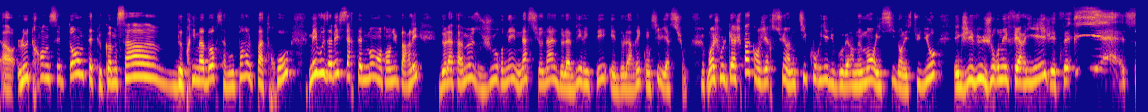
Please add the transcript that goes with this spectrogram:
Alors le 30 septembre, peut-être que comme ça, de prime abord, ça vous parle pas trop, mais vous avez certainement entendu parler de la fameuse Journée nationale de la vérité et de la réconciliation. Moi, je vous le cache pas, quand j'ai reçu un petit courrier du gouvernement ici dans les studios et que j'ai vu journée fériée, j'ai fait yes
